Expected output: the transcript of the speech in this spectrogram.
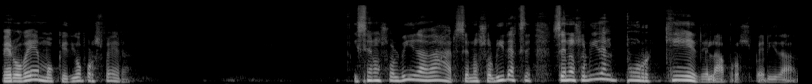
Pero vemos que Dios prospera. Y se nos olvida dar, se nos olvida, se nos olvida el porqué de la prosperidad.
